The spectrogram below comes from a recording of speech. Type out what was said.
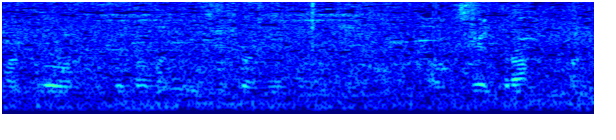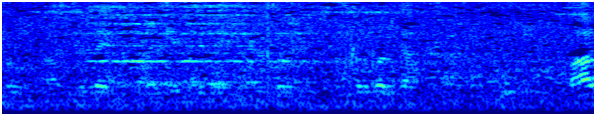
ಮಕ್ಕಳು ವಿಶೇಷವಾಗಿ ಅವ್ರ ಕ್ಷೇತ್ರ ಮತ್ತು ಆ ಭಾಳ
